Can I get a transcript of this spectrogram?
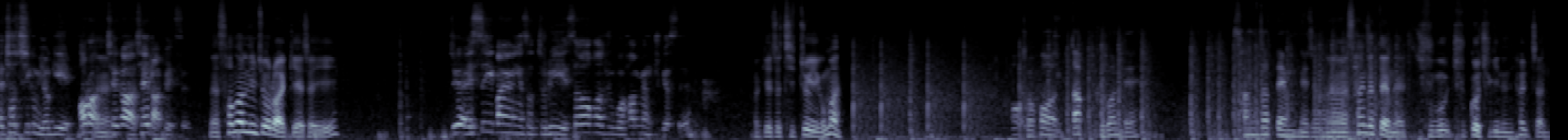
네, 저 지금 여기 바로 네. 제가 제일 앞에 있어요. 네 선월님 쪽으로 갈게요 저희 지금 SE 방향에서 둘이 싸워가지고 한 명 죽였어요. 오케이 저집 쪽이구만 어, 저거 딱 그건데 상자 때문에 저런. 네, 상자 때문에 죽, 죽고 죽이는 혈전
